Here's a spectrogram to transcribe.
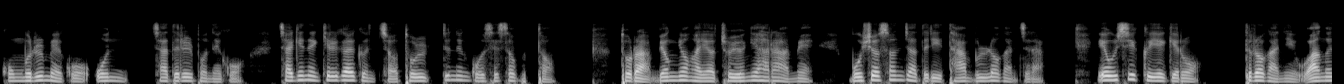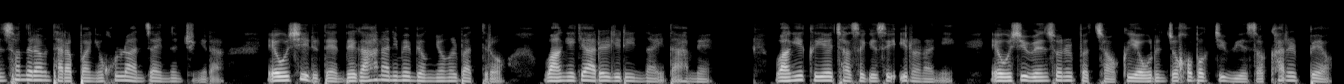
공물을 메고 온 자들을 보내고 자기는 길갈 근처 돌 뜨는 곳에서부터 돌아 명령하여 조용히 하라 하매 모셔 선 자들이 다 물러간지라. 에웃이 그에게로 들어가니 왕은 서늘한 다락방에 홀로 앉아 있는 중이라. 에옷이 이르되 내가 하나님의 명령을 받들어 왕에게 아를 일이 있나이다 하매 왕이 그의 좌석에서 일어나니 에옷이 왼손을 뻗쳐 그의 오른쪽 허벅지 위에서 칼을 빼어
